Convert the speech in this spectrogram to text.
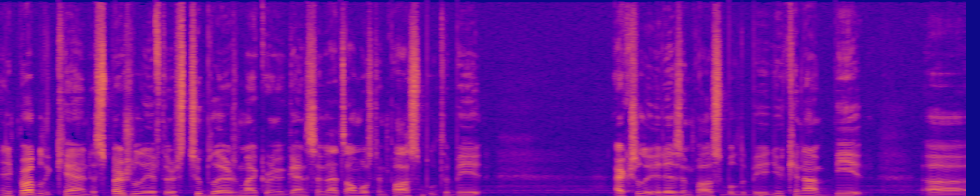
And he probably can't, especially if there's two players microing against him. That's almost impossible to beat. Actually, it is impossible to beat. You cannot beat, uh,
